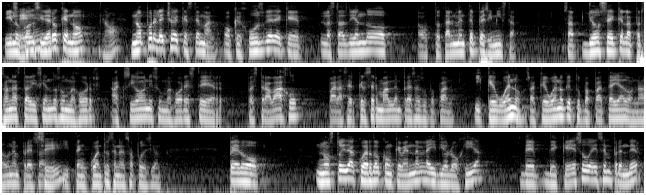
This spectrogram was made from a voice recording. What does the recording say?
Y lo considero que no. No. No por el hecho de que esté mal o que juzgue de que lo estás viendo totalmente pesimista. O sea, yo sé que la persona está diciendo su mejor acción y su mejor este pues trabajo para hacer crecer más la empresa de su papá, ¿no? Y qué bueno, o sea, qué bueno que tu papá te haya donado una empresa y te encuentres en esa posición. Pero no estoy de acuerdo con que vendan la ideología de, que eso es emprender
